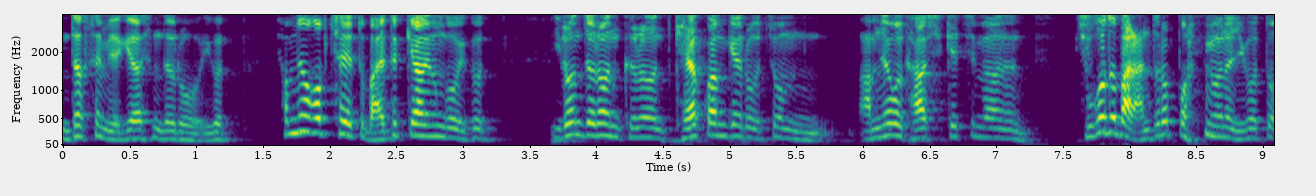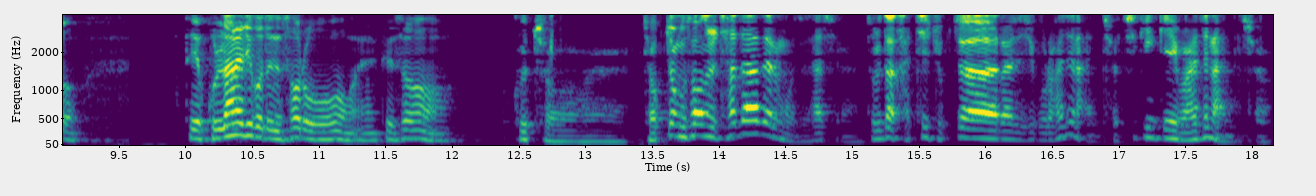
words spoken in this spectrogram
윤탁쌤 얘기하신 대로 이거 협력업체에 또 말 듣게 하는 거 이거 이런저런 그런 계약 관계로 좀 압력을 가할 수 있겠지만 죽어도 말 안 들어버리면은 이것도 되게 곤란해지거든요 서로. 예, 그래서 그렇죠. 예. 적정선을 찾아야 되는 거죠 사실은. 둘 다 같이 죽자라는 식으로 하진 않죠. 치킨 게임을 하진 않죠.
